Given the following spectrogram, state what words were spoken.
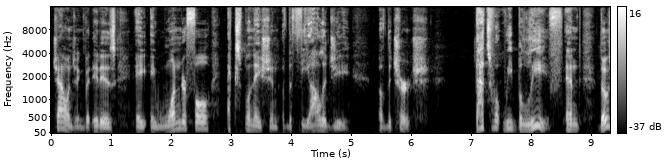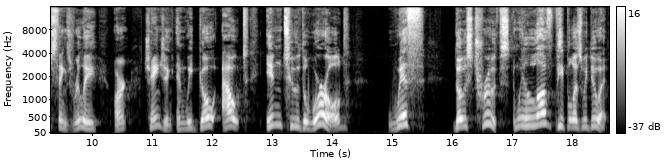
challenging. But it is a, a wonderful explanation of the theology of the church. That's what we believe. And those things really aren't changing. And we go out into the world with those truths. And we love people as we do it.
